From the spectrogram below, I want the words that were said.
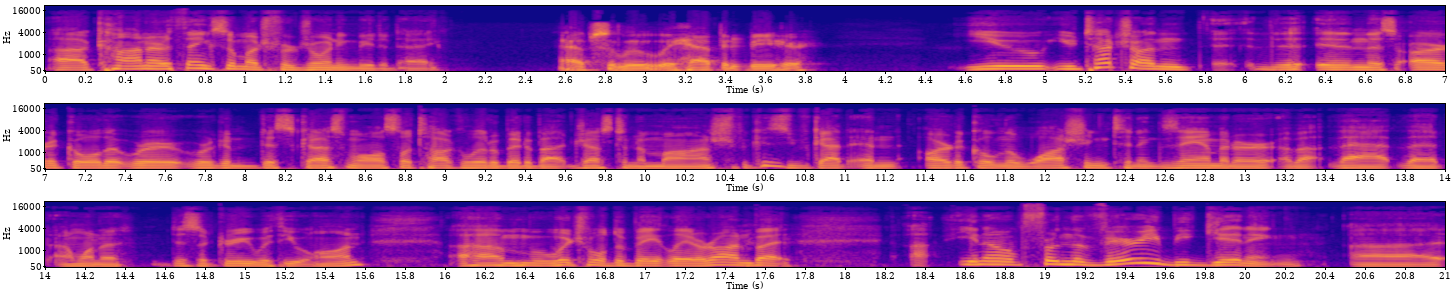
uh, Conor, thanks so much for joining me today. Absolutely. Happy to be here you you touch on the, in this article that we're we're going to discuss, and we'll also talk a little bit about Justin Amash because you've got an article in the Washington Examiner about that that I want to disagree with you on, um, which we'll debate later on. But uh, you know, from the very beginning, uh,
